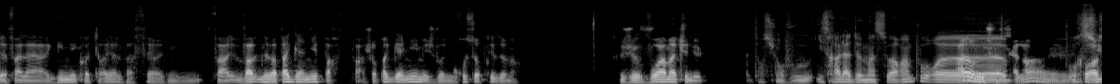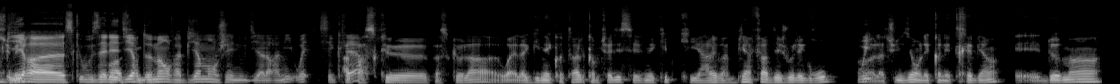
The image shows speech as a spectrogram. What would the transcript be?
enfin, la Guinée équatoriale va faire une... enfin, ne va pas gagner par... Enfin, je ne vais pas gagner, mais je vois une grosse surprise demain. Je vois un match nul. Attention, vous, il sera là demain soir hein, pour, ah, euh, euh, pour, subir euh, ce que vous allez dire. Demain, on va bien manger, nous dit Al-Rami. Oui, c'est ah, clair. parce, que, parce que là, ouais, la Guinée équatoriale, comme tu as dit, c'est une équipe qui arrive à bien faire déjouer les gros. Oui. la Tunisie, on les connaît très bien. Et demain,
